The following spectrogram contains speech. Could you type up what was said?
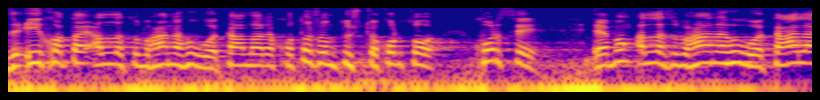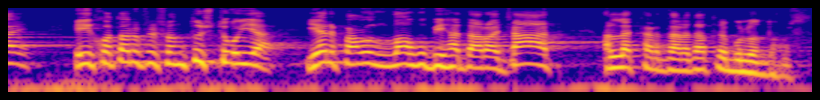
যে এই কথায় আল্লাহ সুবহানাহু ওয়া তাআলারে কত সন্তুষ্ট করছ, করছে এবং আল্লাহ সুবহানাহু ওয়া তাআলায় এই কথার উপরে সন্তুষ্ট হইয়া ইয়ারফাউল্লাহু বিহা দ্বারা জাত আল্লাহ তার দ্বারা দারাজাতরে বুলন্দ করছে।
